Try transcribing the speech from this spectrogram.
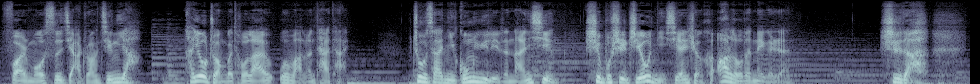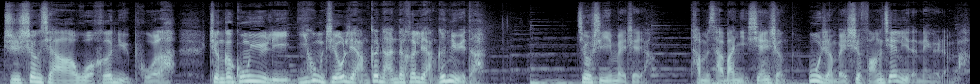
福尔摩斯假装惊讶，他又转过头来问瓦伦太太：“住在你公寓里的男性是不是只有你先生和二楼的那个人？”“是的，只剩下我和女仆了。整个公寓里一共只有两个男的和两个女的。”就是因为这样。他们才把你先生误认为是房间里的那个人吧？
